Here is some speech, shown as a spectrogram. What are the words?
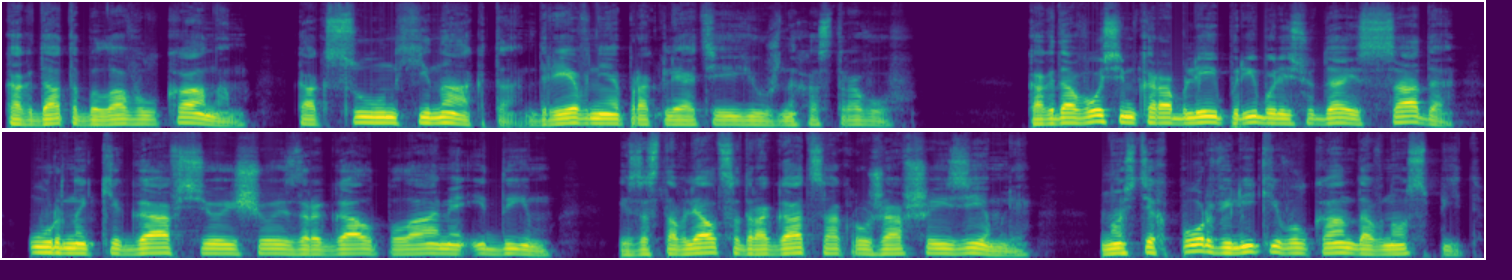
когда-то была вулканом, как Суун-Хинакта, древнее проклятие Южных островов. Когда восемь кораблей прибыли сюда из сада, урна Кига все еще изрыгал пламя и дым и заставлял содрогаться окружавшие земли, но с тех пор великий вулкан давно спит.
